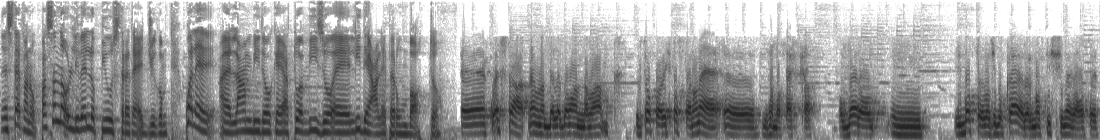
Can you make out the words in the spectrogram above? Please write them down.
Eh, Stefano, passando a un livello più strategico, qual è eh, l'ambito che a tuo avviso è l'ideale per un bot? Eh, questa è una bella domanda, ma purtroppo la risposta non è eh, diciamo secca, ovvero mh, mm, il bot lo si può creare per moltissime cose.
